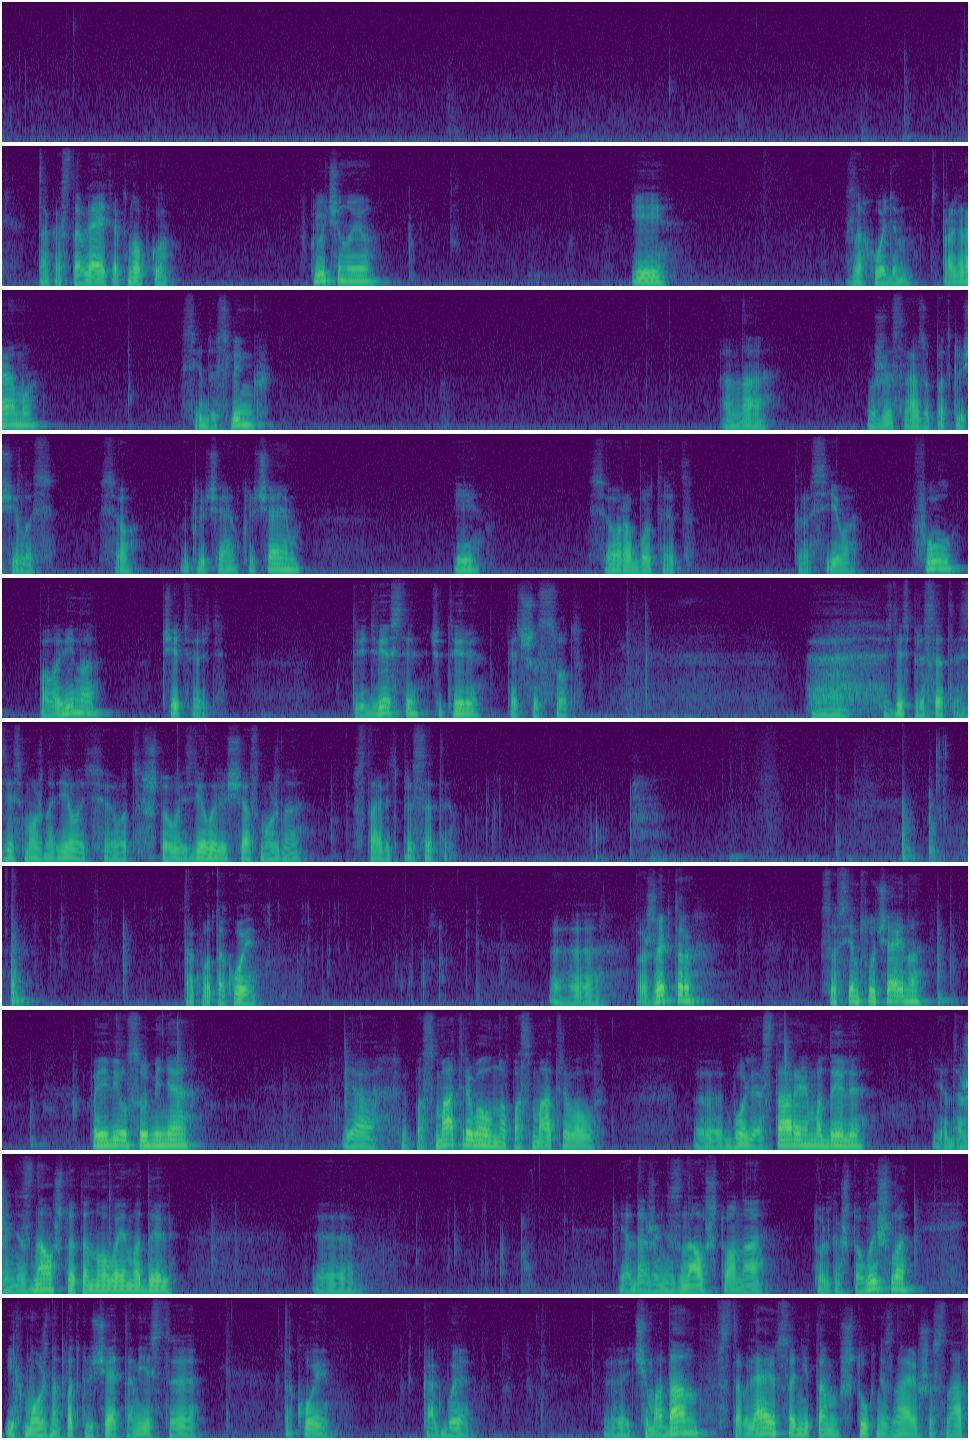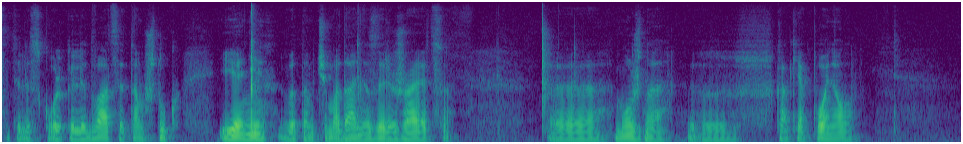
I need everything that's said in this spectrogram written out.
Так, оставляете кнопку включенную и заходим в программу Sidus Link. Она уже сразу подключилась. Все, выключаем, включаем. И все работает красиво. Full, половина, четверть. 3200, 4, 5600. Здесь пресеты. Здесь можно делать, вот что вы сделали, сейчас можно вставить пресеты. Так, вот такой э, прожектор совсем случайно появился у меня. Я посматривал, но посматривал э, более старые модели. Я даже не знал, что это новая модель. Э, я даже не знал, что она только что вышла. Их можно подключать. Там есть э, такой как бы э, чемодан. Вставляются они там штук, не знаю, 16 или сколько, или 20 там штук. И они в этом чемодане заряжаются. Можно, как я понял,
